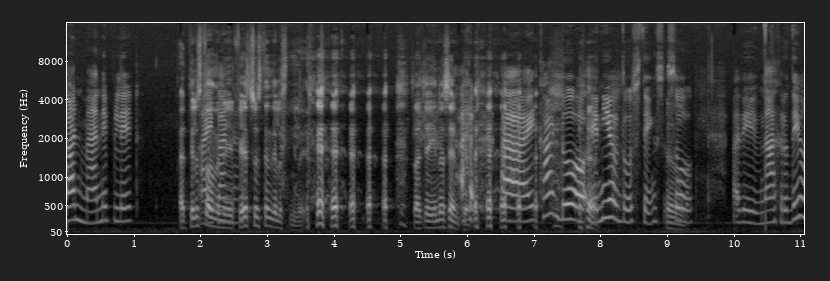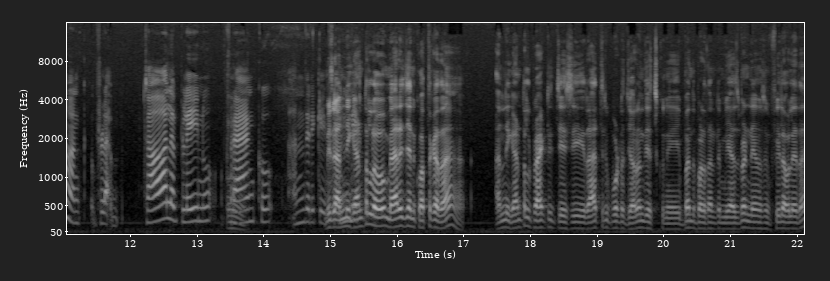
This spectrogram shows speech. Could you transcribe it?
can't manipulate అది తెలుస్తోంది మీ ఫేస్ చూస్తే తెలుస్తుంది. Such innocent I can't do any of those things so అది నా హృదయం చాలా ప్లెయిన్ ఫ్రాంక్ అందరికి మీరు అన్ని గంటలు మ్యారేజ్ అని కొత్త కదా? అన్ని గంటలు ప్రాక్టీస్ చేసి రాత్రిపూట జ్వరం తెచ్చుకుని ఇబ్బంది పడుతుంటే మీ హస్బెండ్ ఏమో ఫీల్ అవ్వలేదా?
